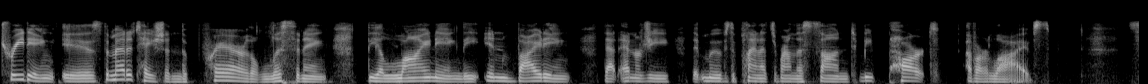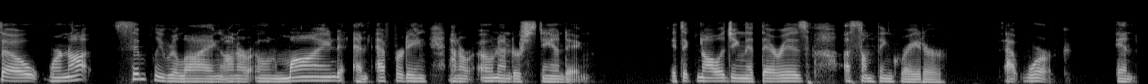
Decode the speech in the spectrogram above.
treating is the meditation, the prayer, the listening, the aligning, the inviting that energy that moves the planets around the sun to be part of our lives. So we're not simply relying on our own mind and efforting and our own understanding. It's acknowledging that there is a something greater at work in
